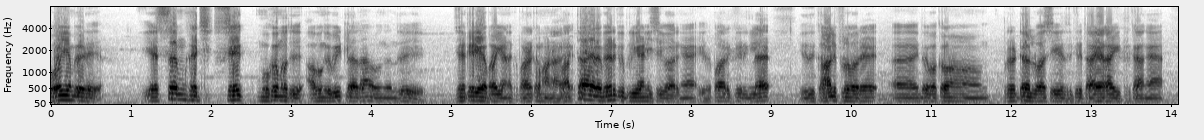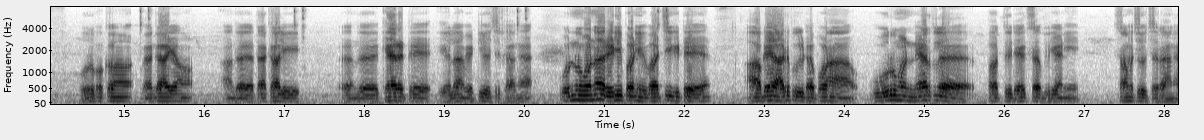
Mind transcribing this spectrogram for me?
கோயம்பேடு எஸ்எம்ஹெச் ஷேக் முகமது அவங்க வீட்டில் தான் அவங்க வந்து ஜக்கரியா பாய் எனக்கு பழக்கமான பத்தாயிரம் பேருக்கு பிரியாணி செய்வாருங்க. இதை பார்க்குறீங்களா? இது காலிஃப்ளவரு இந்த பக்கம் பிரெட் அல்வா செய்யறதுக்கு தயாராகிட்டு இருக்காங்க ஒரு பக்கம் வெங்காயம் அந்த தக்காளி அந்த கேரட்டு எல்லாம் வெட்டி வச்சுருக்காங்க. ஒன்று ஒன்றா ரெடி பண்ணி வச்சுக்கிட்டு அப்படியே அடுப்புக்கிட்ட போனால் ஒரு மணி நேரத்தில் பத்து டேக்ஸா பிரியாணி சமைச்சு வச்சிடறாங்க.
